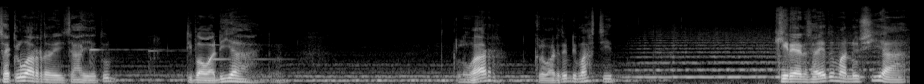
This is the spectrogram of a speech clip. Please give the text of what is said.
Saya keluar dari cahaya itu di bawah dia gitu kan. keluar keluar itu di masjid kirain saya itu manusia.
